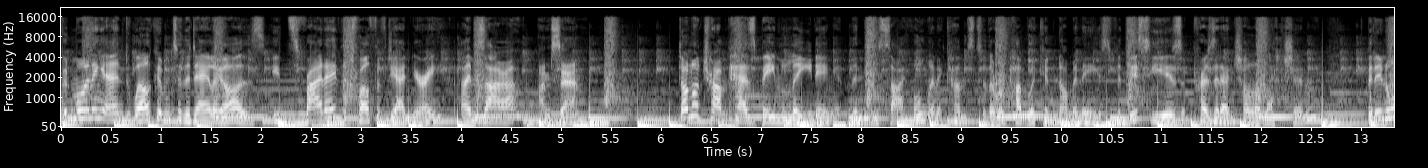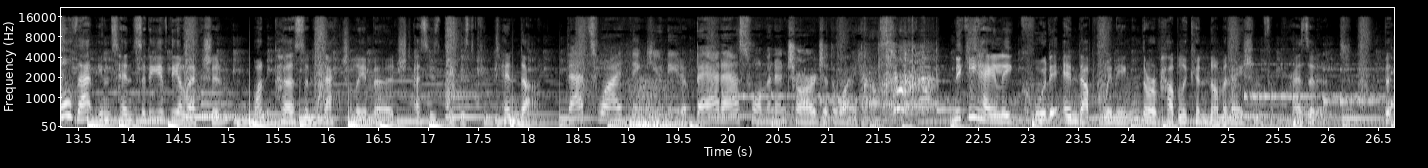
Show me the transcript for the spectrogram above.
Good morning and welcome to the Daily Oz. It's Friday, the 12th of January. I'm Zara. I'm Sam. Donald Trump has been leading the news cycle when it comes to the Republican nominees for this year's presidential election. But in all that intensity of the election, one person has actually emerged as his biggest contender. That's why I think you need a badass woman in charge at the White House. Nikki Haley could end up winning the Republican nomination for president. But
